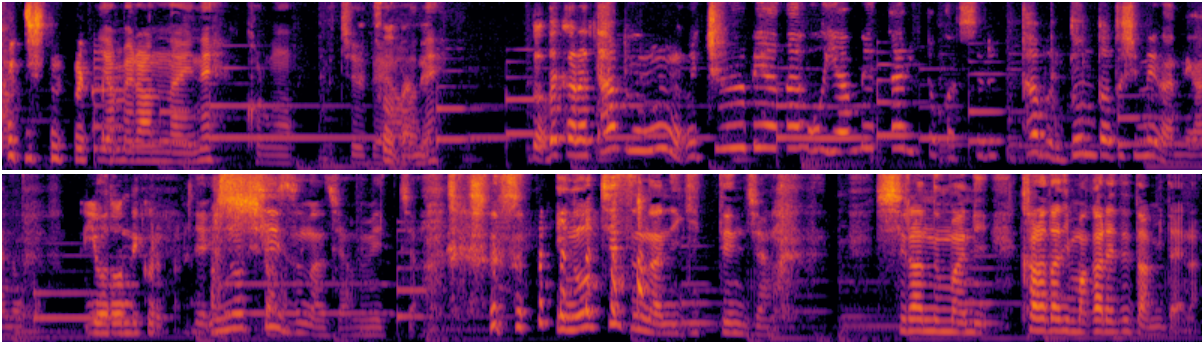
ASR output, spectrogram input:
感じになるやめらんないねこの宇宙部屋はね。そうだから多分宇宙部屋をやめたりとかすると多分どんどん私目がねあのよどんでくるからいや真っ白命綱じゃんめっちゃ。命綱握ってんじゃん。知らぬ間に体に巻かれてたみたいな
